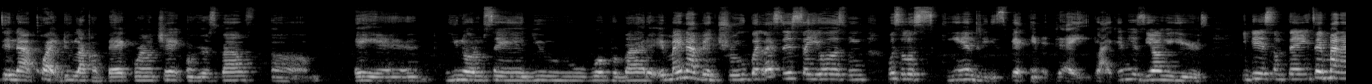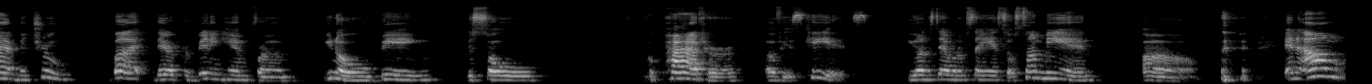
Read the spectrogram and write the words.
did not quite do like a background check on your spouse, um, and you know what I'm saying, you were provided. It may not have been true, but let's just say your husband was a little scandalous back in the day, like in his younger years. He did some things they might not have been true, but they're preventing him from, you know, being the sole proprietor of his kids. You understand what I'm saying? So some men um, and I'm,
